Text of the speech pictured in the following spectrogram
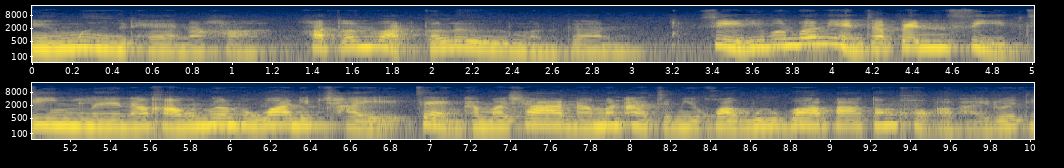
นิ้วมือแทนนะคะ คัตตันวัดก็ลืมเหมือนกัน สีที่เพื่อนๆเห็นจะเป็นสีจริงเลยนะคะเพื่อนๆเพราะว่าดิบใช้แสงธรรมชาตินะ มันอาจจะมีความวืบว่าบบ้างต้องขออภัยด้วยจ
